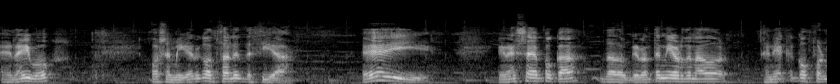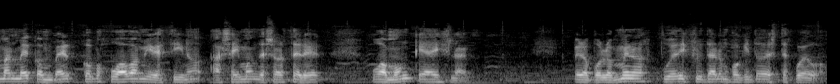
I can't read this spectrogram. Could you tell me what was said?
En iVoox, José Miguel González decía: ¡Ey! En esa época, dado que no tenía ordenador, tenía que conformarme con ver cómo jugaba mi vecino a Simon the Sorcerer o a Monkey Island. Pero por lo menos pude disfrutar un poquito de este juego.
